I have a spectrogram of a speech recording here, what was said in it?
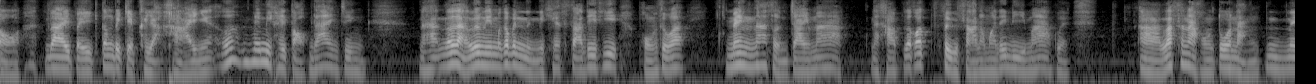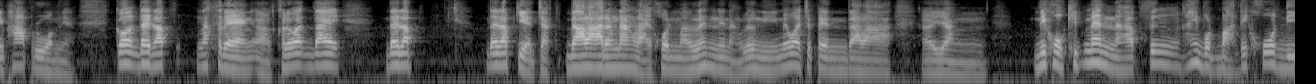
ต่อได้ไปต้องไปเก็บขยะขายเงี้ยเออไม่มีใครตอบได้จริงนะฮะแล้วหลังเรื่องนี้มันก็เป็นหนึ่งในเคสสตาร์ที่ที่ผมรู้สึกว่าแม่งน่าสนใจมากนะครับแล้วก็สื่อสารออกมาได้ดีมากเลย ลักษณะของตัวหนังในภาพรวมเนี่ยก็ได้รับนักแสดงเขาเรียกว่าได้ได้รับได้รับเกียรติจากดาราดัง ๆ หลายคนมาเล่นในหนังเรื่องนี้ ไม่ว่าจะเป็นดาราออย่างนิโคคิดแมนนะครับ ซึ่งให้บทบาทได้โคตรดี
